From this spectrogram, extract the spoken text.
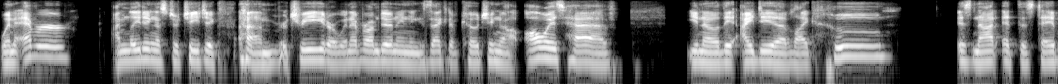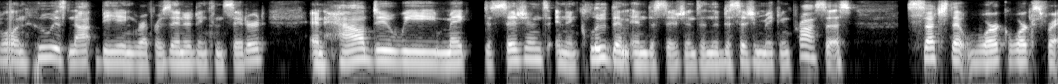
whenever I'm leading a strategic um, retreat or whenever I'm doing an executive coaching, I'll always have, you know, the idea of like who is not at this table and who is not being represented and considered and how do we make decisions and include them in decisions in the decision making process such that work works for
